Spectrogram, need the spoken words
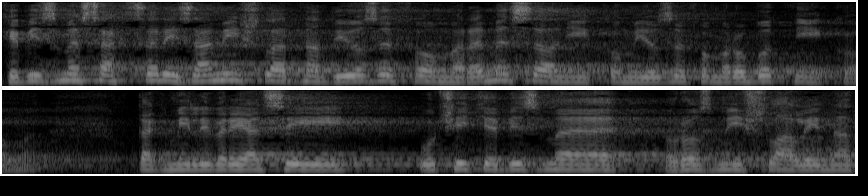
Keby sme sa chceli zamýšľať nad Jozefom remeselníkom, Jozefom robotníkom, tak, milí veriaci, určite by sme rozmýšľali nad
